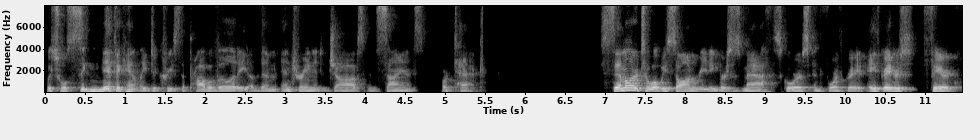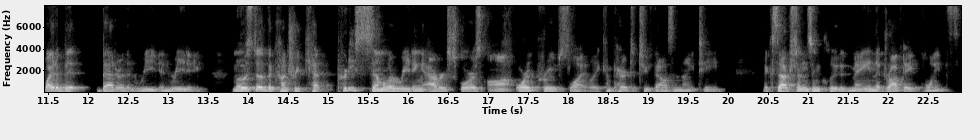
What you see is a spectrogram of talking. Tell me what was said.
which will significantly decrease the probability of them entering into jobs in science or tech. Similar to what we saw in reading versus math scores in fourth grade, eighth graders fared quite a bit better than read in reading most of the country kept pretty similar reading average scores on, or improved slightly compared to 2019. Exceptions included Maine that dropped eight points,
